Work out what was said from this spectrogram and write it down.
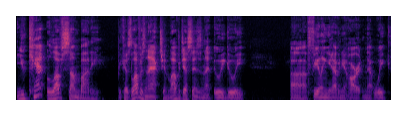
You can't love somebody because love is an action. Love just isn't that ooey gooey uh, feeling you have in your heart and that weak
